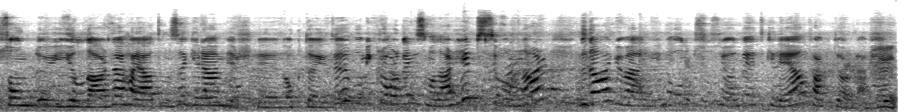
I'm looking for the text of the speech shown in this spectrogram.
son e, yıllarda hayatımıza giren bir e, noktaydı. Bu mikroorganizmalar hepsi bunlar gıda güvenliğini olumsuz yönde etkileyen faktörler. Evet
